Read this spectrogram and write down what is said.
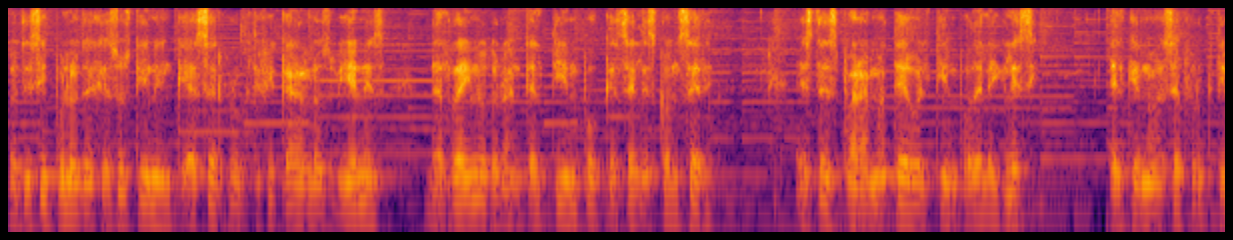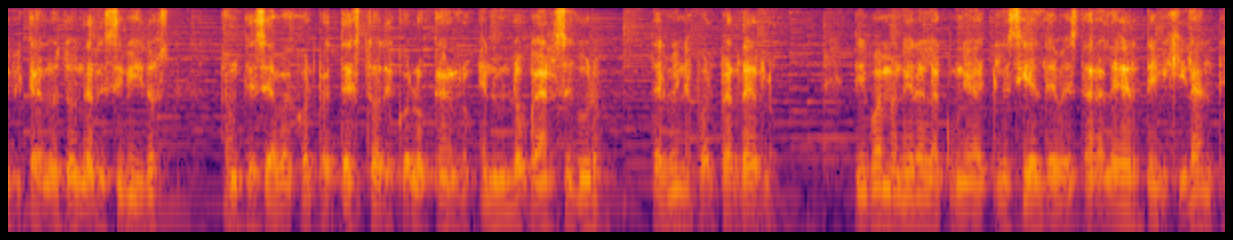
Los discípulos de Jesús tienen que hacer fructificar los bienes del reino durante el tiempo que se les concede. Este es para Mateo el tiempo de la iglesia. El que no hace fructificar los dones recibidos, aunque sea bajo el pretexto de colocarlo en un lugar seguro, termina por perderlo. De igual manera, la comunidad eclesial debe estar alerta y vigilante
